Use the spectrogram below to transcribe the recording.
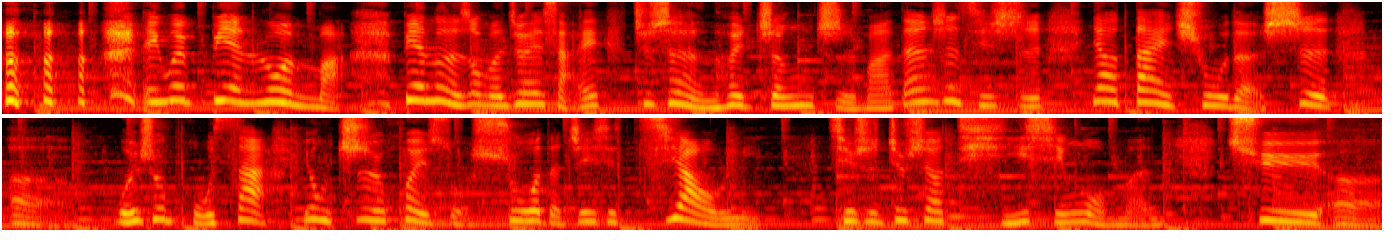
因为辩论嘛，辩论的时候我们就会想，哎，就是很会争执嘛。但是其实要带出的是，呃，文殊菩萨用智慧所说的这些教理。其实就是要提醒我们去呃，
